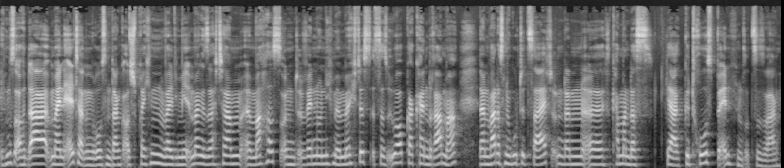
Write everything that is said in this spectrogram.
ich muss auch da meinen Eltern einen großen Dank aussprechen, weil die mir immer gesagt haben, äh, mach es und wenn du nicht mehr möchtest, ist das überhaupt gar kein Drama. Dann war das eine gute Zeit und dann äh, kann man das ja getrost beenden sozusagen.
